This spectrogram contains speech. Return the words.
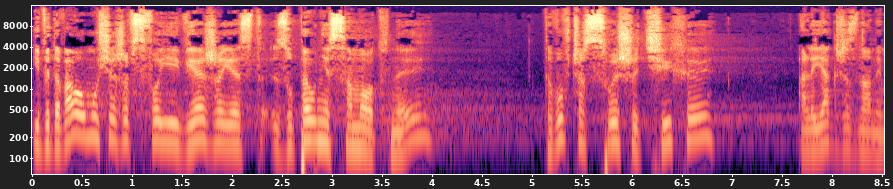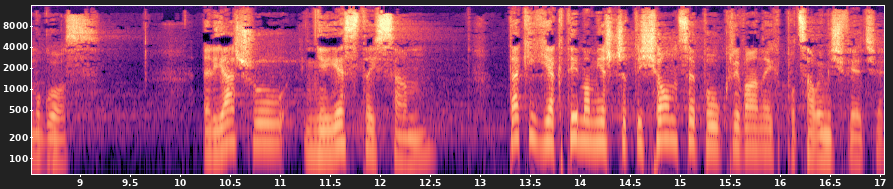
i wydawało mu się, że w swojej wierze jest zupełnie samotny, to wówczas słyszy cichy, ale jakże znany mu głos. Eliaszu, nie jesteś sam. Takich jak ty mam jeszcze tysiące poukrywanych po całym świecie.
